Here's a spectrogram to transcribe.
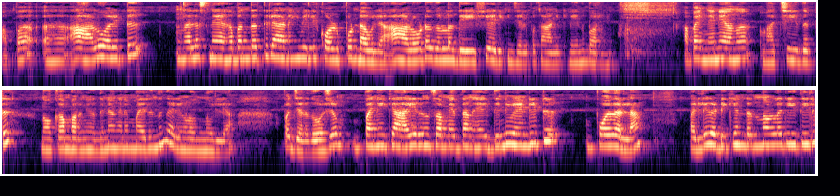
അപ്പോൾ ആ ആളുമായിട്ട് നല്ല സ്നേഹബന്ധത്തിലാണെങ്കിൽ വലിയ കുഴപ്പമുണ്ടാവില്ല. ആ ആളോട് അതുള്ള ദേഷ്യമായിരിക്കും ചിലപ്പോൾ കാണിക്കണേന്ന് പറഞ്ഞു. അപ്പോൾ എങ്ങനെയാണ് വാച്ച് ചെയ്തിട്ട് നോക്കാൻ പറഞ്ഞു. ഇതിനങ്ങനെ മരുന്നും കാര്യങ്ങളൊന്നുമില്ല. അപ്പോൾ ജലദോഷം പനിയൊക്കെ ആയിരുന്ന സമയത്താണ് ഞാൻ ഇതിന് വേണ്ടിയിട്ട് പോയതല്ല. പല്ല് കടിക്കണ്ടെന്നുള്ള രീതിയിൽ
